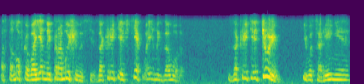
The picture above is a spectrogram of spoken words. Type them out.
Остановка военной промышленности, закрытие всех военных заводов, закрытие тюрем и воцарение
